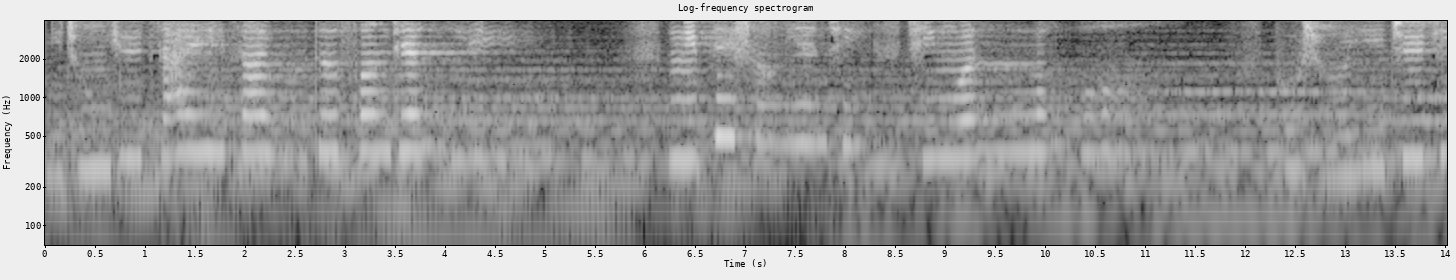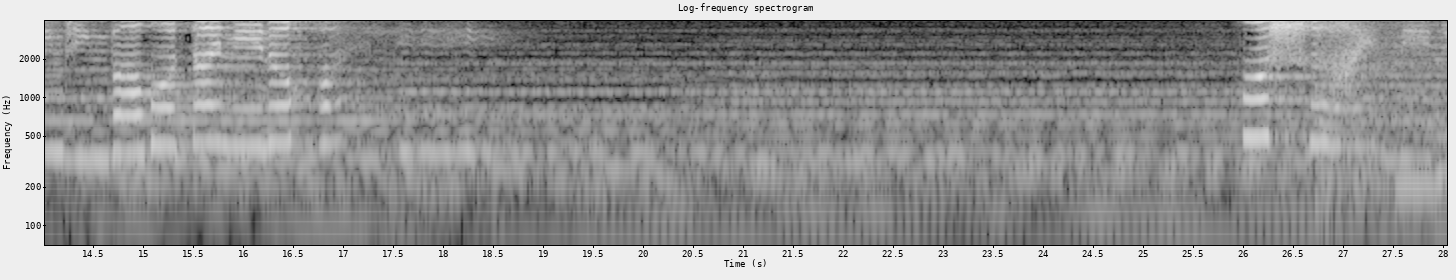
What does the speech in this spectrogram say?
你终于在意在我的房间里。你闭上眼睛，亲吻了我，不说一句，紧紧把我在是爱你的，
